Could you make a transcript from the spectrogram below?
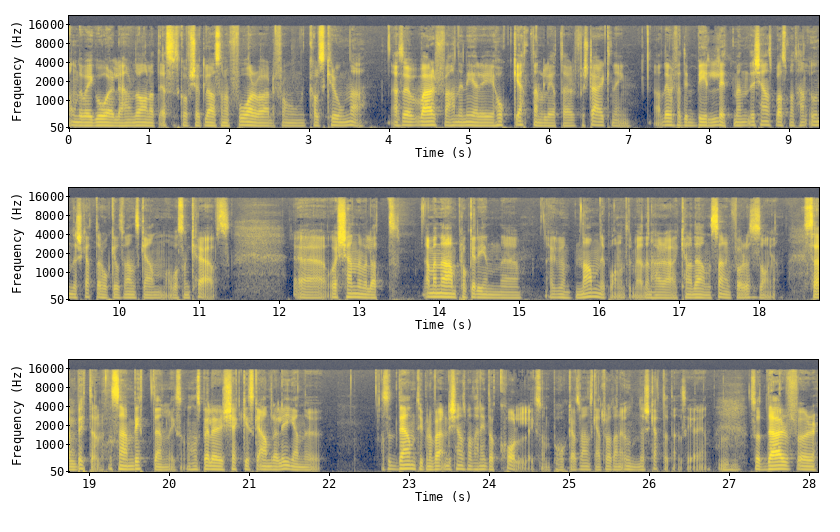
om det var igår eller häromdagen, att SSK försökt lösa någon forward från Karlskrona. Alltså varför han är nere i Hockeyettan och letar förstärkning. Ja, det är väl för att det är billigt, men det känns bara som att han underskattar hockeyallsvenskan och vad som krävs. Eh, och jag känner väl att, ja men när han plockade in, eh, jag har glömt namnet på honom till och med, den här kanadensaren förra säsongen. Sam Bitten. Sam Bitten liksom. Han spelar i tjeckiska andra ligan nu. Alltså den typen av värld. Det känns som att han inte har koll liksom, på Hockeyallsvenskan. Jag tror att han har underskattat den serien. Mm. Så därför,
